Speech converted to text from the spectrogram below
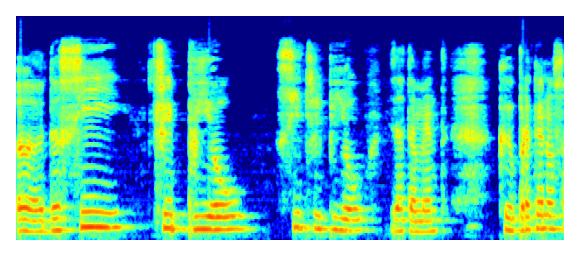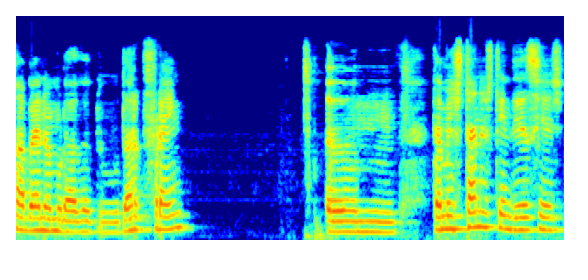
Uh, da C3PO C3PO, exatamente, que para quem não sabe é a namorada do Dark Frame. Um, também está nas tendências.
